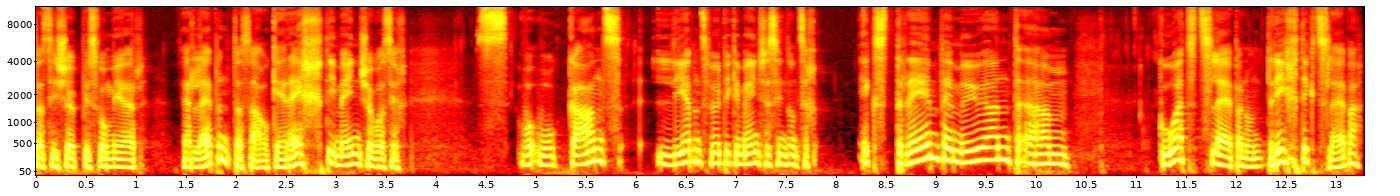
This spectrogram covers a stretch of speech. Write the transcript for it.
Das ist etwas, was wir erleben, dass auch gerechte Menschen, die sich wo, wo ganz liebenswürdige Menschen sind und sich extrem bemühen, ähm, gut zu leben und richtig zu leben,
